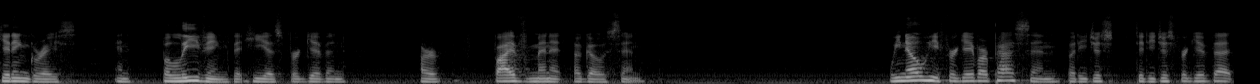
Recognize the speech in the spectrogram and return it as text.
getting grace and believing that he has forgiven our 5 minute ago sin. We know he forgave our past sin, but he just did he just forgive that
